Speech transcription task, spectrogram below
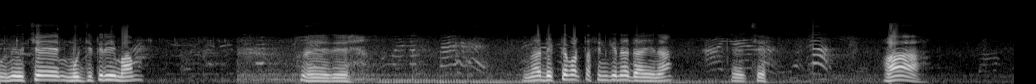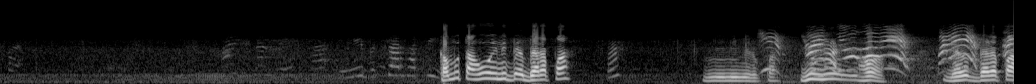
উনি হচ্ছে মসজিদের ইমাম যে আপনারা দেখতে পারতেছেন কিনা জানি না এই হচ্ছে হ্যাঁ Ini besar sapi. kamu tahu ini be- berapa Hah? ini ini berapa yuk yuk oh Ber- berapa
